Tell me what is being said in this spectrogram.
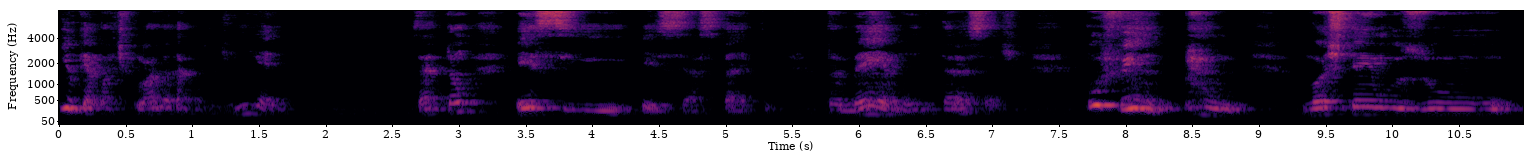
E o que é particular não é da conta de ninguém. Certo? Então, esse, esse aspecto também é muito interessante. Por fim, nós temos um,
